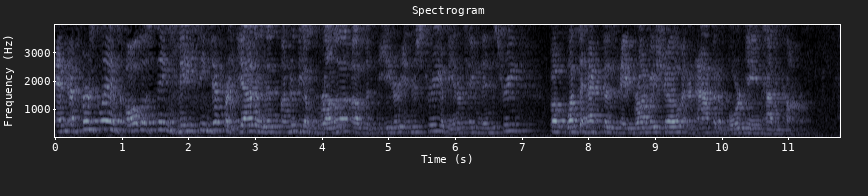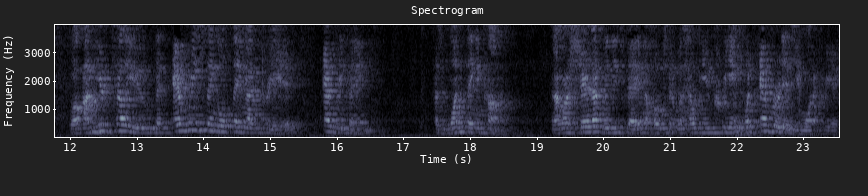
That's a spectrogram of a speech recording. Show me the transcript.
And at first glance, all those things may seem different. Yeah, they're the, under the umbrella of the theater industry, of the entertainment industry, but what the heck does a Broadway show and an app and a board game have in common? Well, I'm here to tell you that every single thing I've created, everything, has one thing in common. And I want to share that with you today in the hopes that it will help you create whatever it is you want to create,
